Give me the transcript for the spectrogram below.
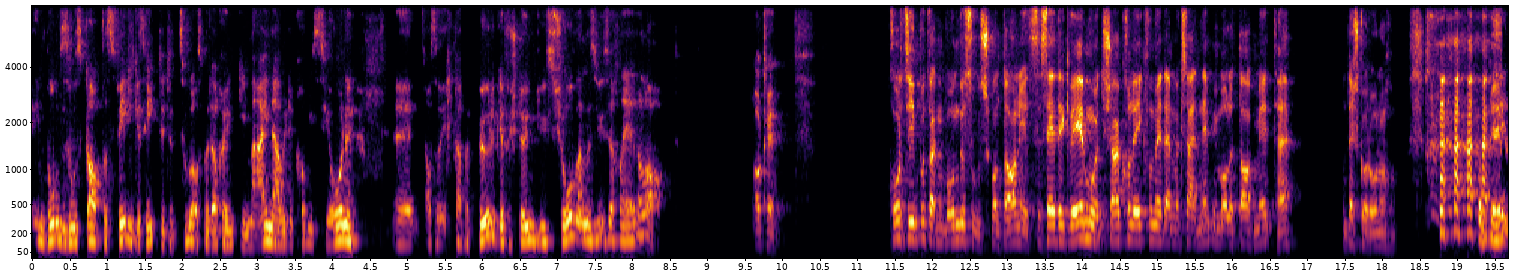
Im Bundeshaus gab das viele Gesichter dazu, als man da könnte meinen, auch in den Kommissionen. Äh, also ich glaube, die Bürger verstehen uns schon, wenn man es uns erklären lässt. Okay. Kurzer Input wegen dem Bundeshaus, spontan jetzt. Cedric Wehrmuth ist auch ein Kollege von mir, der hat mir gesagt, nehmt mich mal einen Tag mit. He? Und dann ist Corona gekommen. okay.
